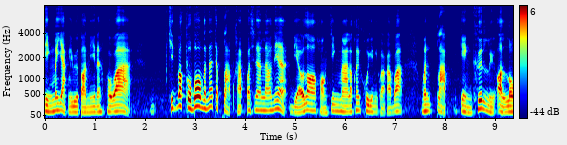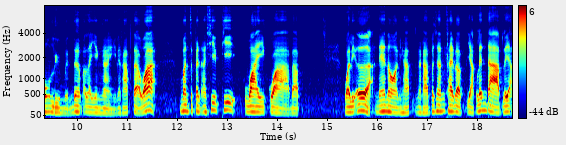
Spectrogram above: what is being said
ริง ๆ ไม่อยากรีวิวตอนนี้นะเพราะว่า คิดว่า global มันน่าจะปรับครับ เพราะฉะนั้นแล้วเนี่ยเดี๋ยวรอของจริงมาแล้วค่อยคุยกันดีกว่าครับว่า มันปรับเก่งขึ้นหรืออ่อนลงหรือเหมือนเดิมอะไรยังไงนะครับ แต่ว่ามันจะเป็นอาชีพที่ไวกว่าแบบวอลเลเยอร์แน่นอนครับนะครับเพราะฉะนั้นใครแบบอยากเล่นดาบระยะ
